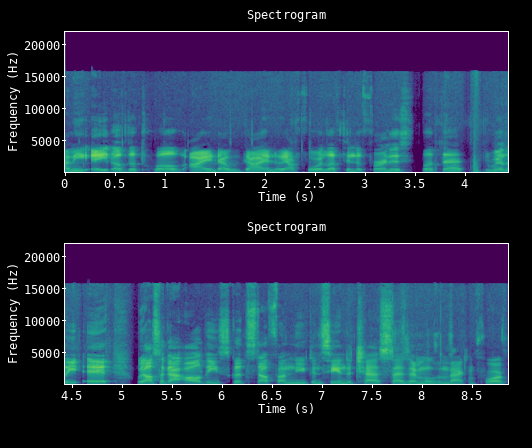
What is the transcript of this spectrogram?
I mean, eight of the 12 iron that we got, and we have four left in the furnace. But that's really it. We also got all these good stuff on you can see in the chest as I'm moving back and forth.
